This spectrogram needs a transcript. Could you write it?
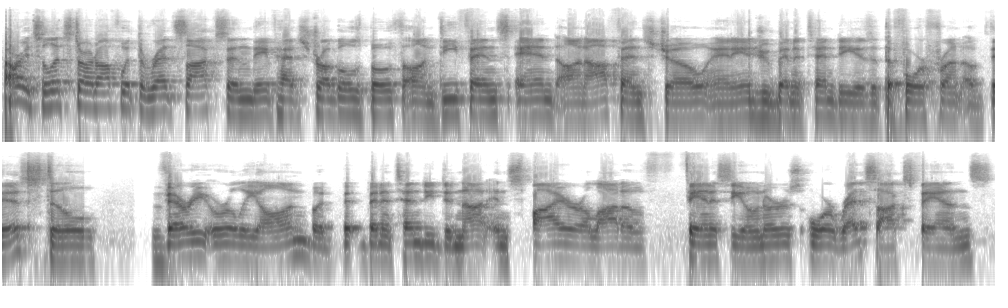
All right, so let's start off with the Red Sox, and they've had struggles both on defense and on offense, Joe. And Andrew Benintendi is at the forefront of this, still very early on, but Benintendi did not inspire a lot of fantasy owners or Red Sox fans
